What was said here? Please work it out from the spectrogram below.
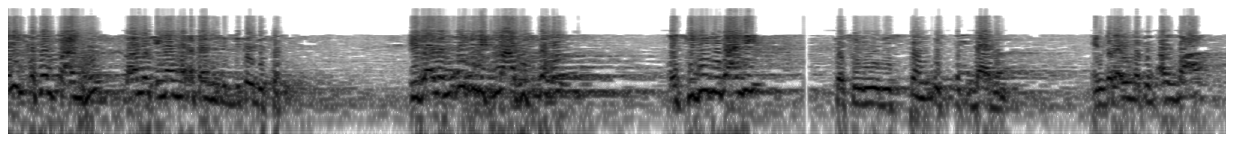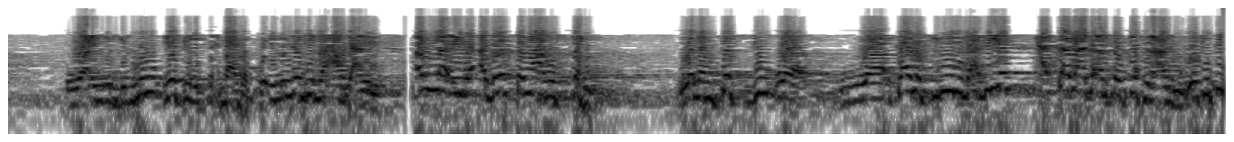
أن انفصلت عنه قام الإمام وأتى بالسجدتين بالسهو إذا لم أدرك معه السهو السجود بعدي فسجود السهو استحبابا. عند الأئمة الأربعة وعند الجمهور يجب استحبابا وإن لم يجب لا حرج عليه. أما إذا أدركت معه السهو ولم تسجد و... وكان السجود بعديا حتى بعد أن تنفصل عنه. وتتم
